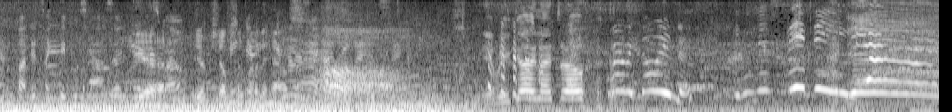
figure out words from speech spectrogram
and but it's like people's houses as well. Yep, shops in front of the house. Yeah, I Here we go, Nitro. Where are we going? The city! Yay!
